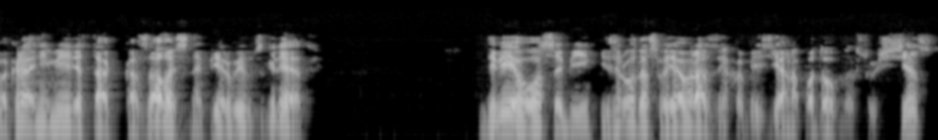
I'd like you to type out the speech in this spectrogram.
По крайней мере, так казалось на первый взгляд. Две особи из рода своеобразных обезьяноподобных существ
